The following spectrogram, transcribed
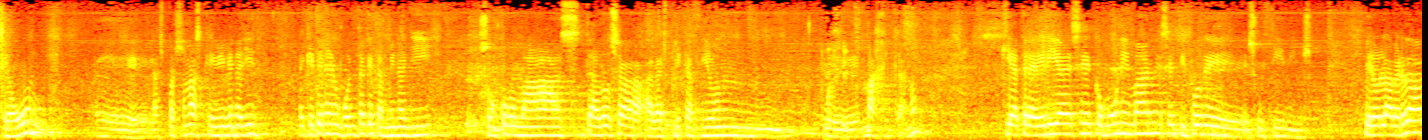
según las personas que viven allí, hay que tener en cuenta que también allí son como más dados a, a la explicación eh, mágica, ¿no? que atraería ese como un imán ese tipo de suicidios. Pero la verdad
